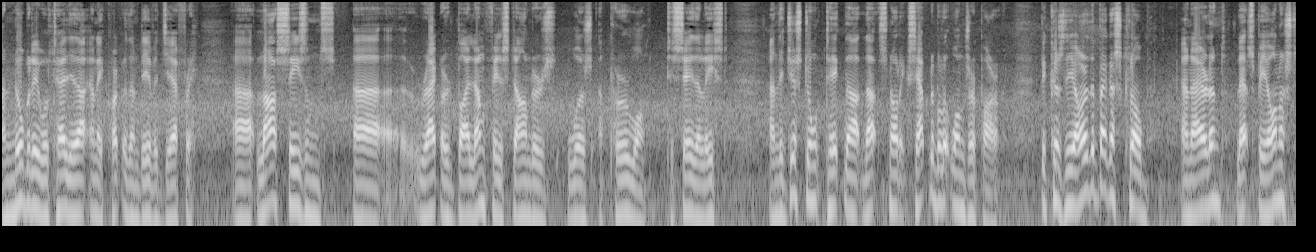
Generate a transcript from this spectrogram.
and nobody will tell you that any quicker than David Jeffrey. Uh, last season's uh, record by Linfield standards was a poor one, to say the least, and they just don't take that. That's not acceptable at Windsor Park because they are the biggest club in Ireland, let's be honest,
